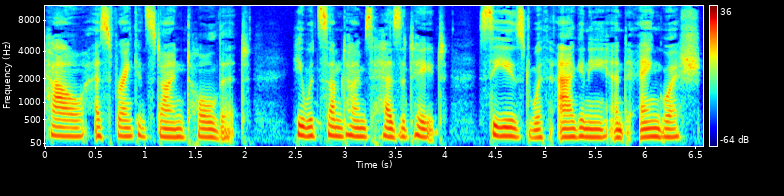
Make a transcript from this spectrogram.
how, as Frankenstein told it, he would sometimes hesitate, seized with agony and anguish,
